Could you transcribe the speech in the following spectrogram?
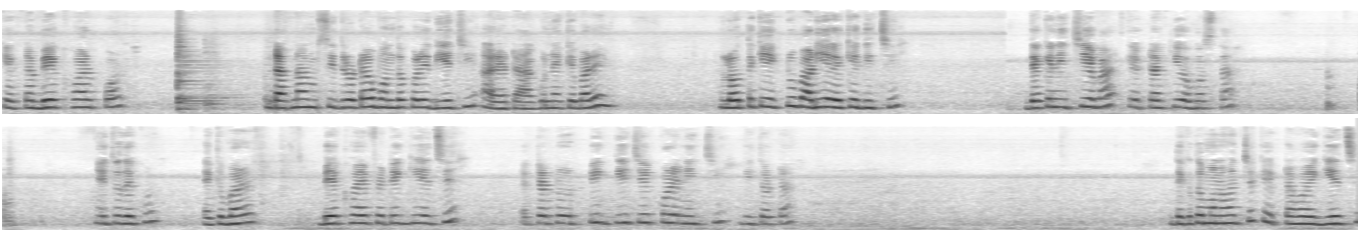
কেকটা বেক হওয়ার পর। ডাকনার ছিদ্রটাও বন্ধ করে দিয়েছি আর এটা আগুন একেবারে লো থেকে একটু বাড়িয়ে রেখে দিচ্ছি। দেখে নিচ্ছি এবার কেকটার কি অবস্থা। এই তো দেখুন, একেবারে বেক হয়ে ফেটে গিয়েছে। একটা টুথপিক দিয়ে চেক করে নিচ্ছি ভিতরটা। দেখে তো মনে হচ্ছে কেকটা হয়ে গিয়েছে।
